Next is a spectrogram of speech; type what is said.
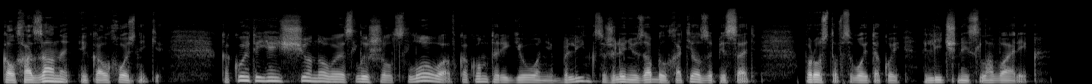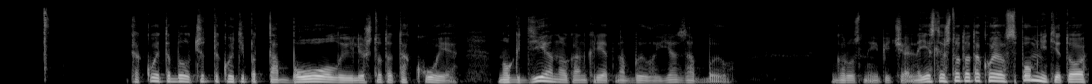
колхозаны и колхозники. Какое-то я еще новое слышал слово в каком-то регионе. Блин, к сожалению, забыл. Хотел записать просто в свой такой личный словарик. Какое-то было что-то такое типа таболы или что-то такое. Но где оно конкретно было, я забыл. Грустно и печально. Если что-то такое вспомните, то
